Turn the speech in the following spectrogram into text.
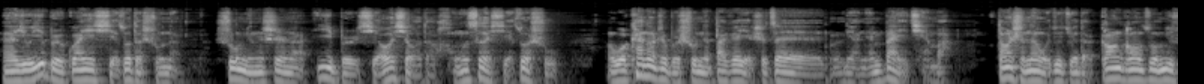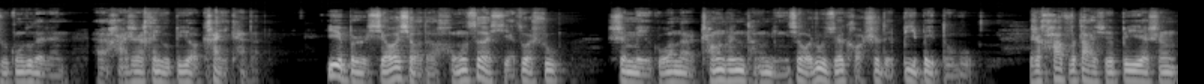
呃，有一本关于写作的书呢，书名是呢，一本小小的红色写作书。我看到这本书呢，大概也是在两年半以前吧。当时呢，我就觉得刚刚做秘书工作的人，哎，还是很有必要看一看的。一本小小的红色写作书，是美国呢常春藤名校入学考试的必备读物，是哈佛大学毕业生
